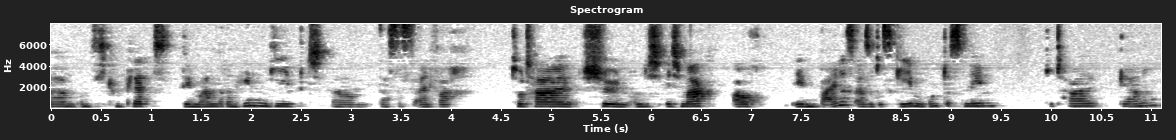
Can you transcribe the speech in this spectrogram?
ähm, und sich komplett dem anderen hingibt, ähm, das ist einfach total schön. Und ich, ich mag auch eben beides, also das Geben und das Nehmen total gerne.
